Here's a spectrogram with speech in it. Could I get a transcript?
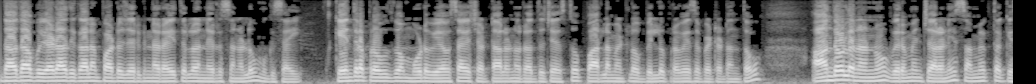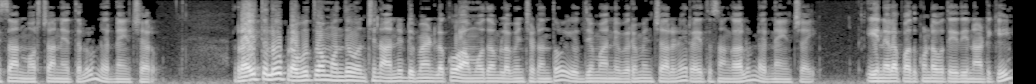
దాదాపు ఏడాది కాలం పాటు జరిగిన రైతుల నిరసనలు ముగిశాయి. కేంద్ర ప్రభుత్వం మూడు వ్యవసాయ చట్టాలను రద్దు చేస్తూ పార్లమెంట్లో బిల్లు ప్రవేశపెట్టడంతో ఆందోళనను విరమించాలని సంయుక్త కిసాన్ మోర్చా నేతలు నిర్ణయించారు. రైతులు ప్రభుత్వం ముందు ఉంచిన అన్ని డిమాండ్లకు ఆమోదం లభించడంతో ఈ ఉద్యమాన్ని విరమించాలని రైతు సంఘాలు నిర్ణయించాయి. ఈ నెల పదకొండవ తేదీ నాటికి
